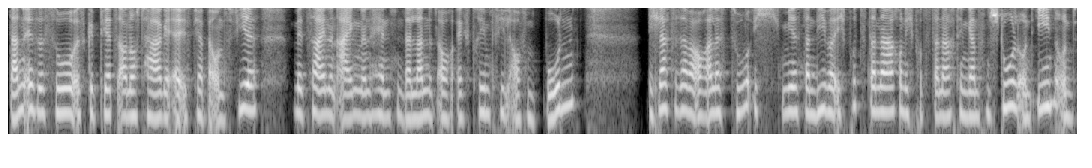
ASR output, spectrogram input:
Dann ist es so, es gibt jetzt auch noch Tage, er isst ja bei uns viel mit seinen eigenen Händen, da landet auch extrem viel auf dem Boden. Ich lasse das aber auch alles zu. Ich, mir ist dann lieber, ich putze danach und ich putze danach den ganzen Stuhl und ihn und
